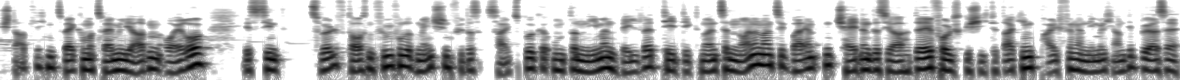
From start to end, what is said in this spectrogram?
staatlichen 2,2 Milliarden Euro. Es sind 12.500 Menschen für das Salzburger Unternehmen weltweit tätig. 1999 war ein entscheidendes Jahr der Erfolgsgeschichte. Da ging Palfinger nämlich an die Börse.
